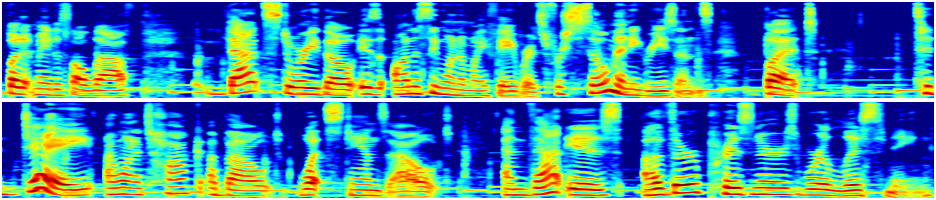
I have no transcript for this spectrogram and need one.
but it made us all laugh. That story, though, is honestly one of my favorites for so many reasons. But today, I want to talk about what stands out, and that is other prisoners were listening.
